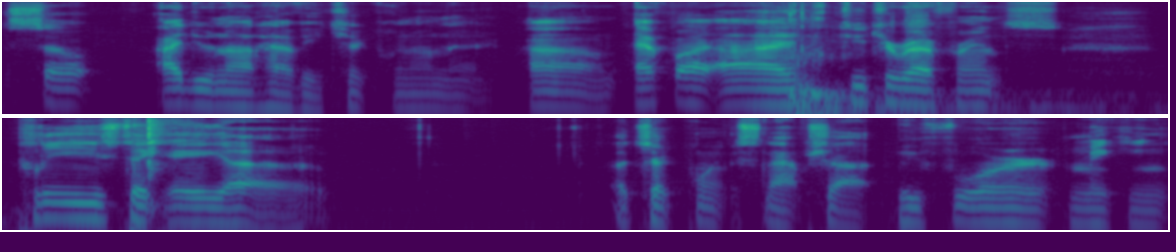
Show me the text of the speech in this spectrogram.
so I do not have a checkpoint on there. Um, FYI, future reference, please take a uh, a checkpoint snapshot before making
